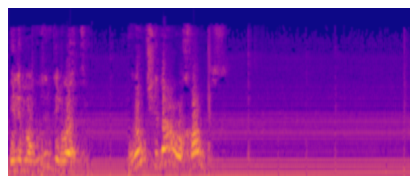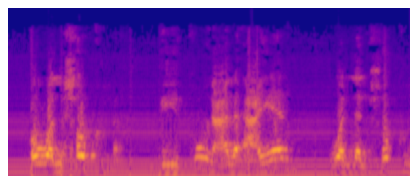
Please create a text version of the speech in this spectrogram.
باللي موجودين دلوقتي. ما لهمش دعوة خالص. هو الحكم بيكون على أعيان ولا الحكم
